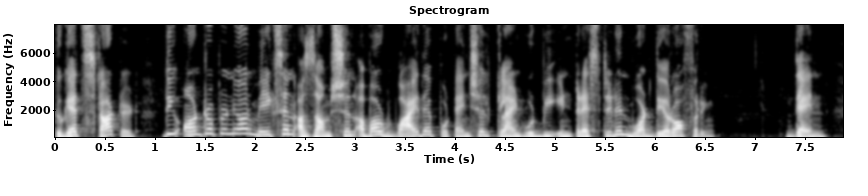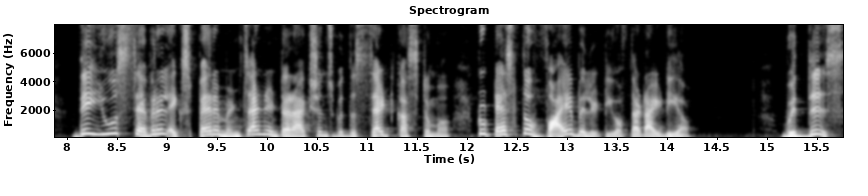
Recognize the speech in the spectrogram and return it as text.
To get started, the entrepreneur makes an assumption about why their potential client would be interested in what they're offering. Then, they use several experiments and interactions with the said customer to test the viability of that idea. With this,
